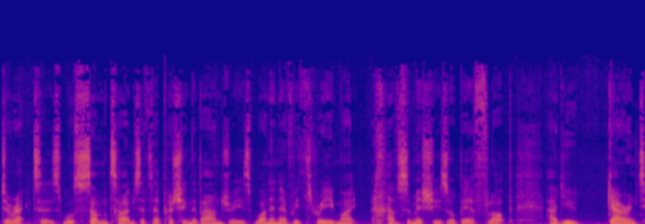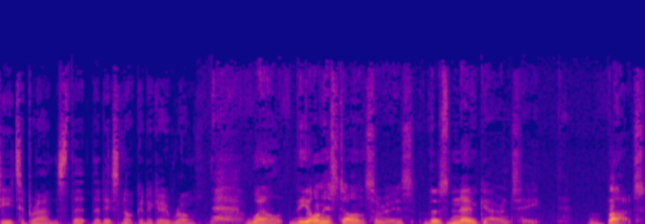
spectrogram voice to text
directors will sometimes, if they're pushing the boundaries, one in every three might have some issues or be a flop. How do you guarantee to brands that, that it's not going to go wrong? Well, the honest answer is there's no guarantee. But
